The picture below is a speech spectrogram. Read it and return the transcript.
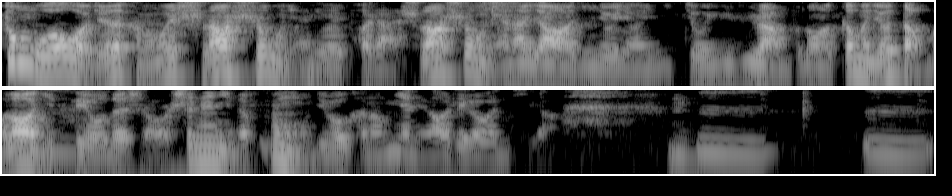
中国我觉得可能会十到十五年就会破产，十到十五年的养老金就已经就运转不动了，根本就等不到你退休的时候，甚至你的父母就有可能面临到这个问题啊。嗯嗯，嗯，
